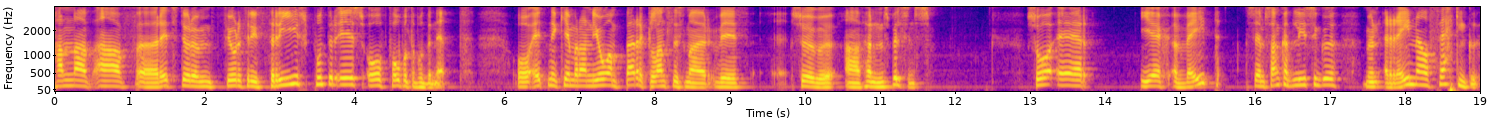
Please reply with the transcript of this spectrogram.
hannað af uh, reitstjórum 433.is og fótbolta.net og einnig kemur hann Jóhann Berg landslistmaður við eh, sögu að hönnun spilsins. Svo er ég veit sem samkvæmt lýsingu mun reyna á þekkingu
